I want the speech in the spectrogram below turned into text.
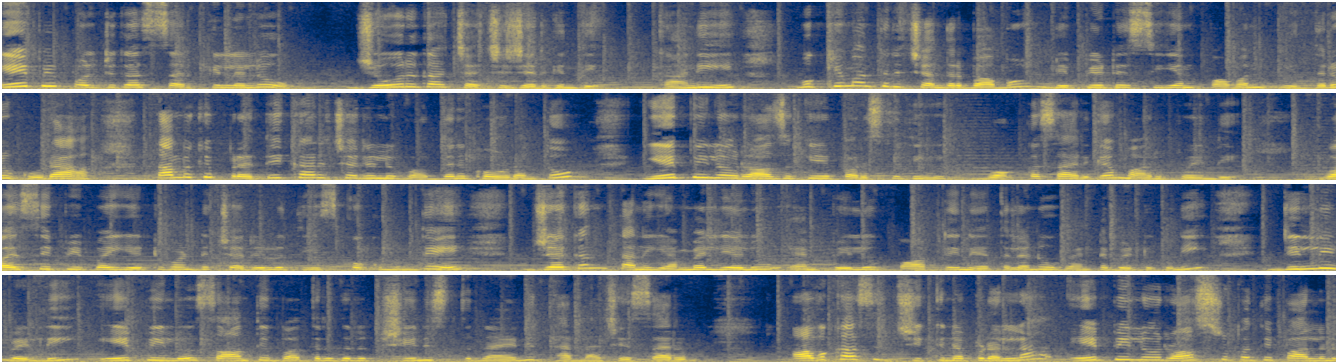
ఏపీ పొలిటికల్ సర్కిళ్ళలో జోరుగా చర్చ జరిగింది. కానీ ముఖ్యమంత్రి చంద్రబాబు డిప్యూటీ సీఎం పవన్ ఇద్దరూ కూడా తమకి ప్రతీకార చర్యలు వద్దనుకోవడంతో ఏపీలో రాజకీయ పరిస్థితి ఒక్కసారిగా మారిపోయింది. వైసీపీపై ఎటువంటి చర్యలు తీసుకోకముందే జగన్ తన ఎమ్మెల్యేలు ఎంపీలు పార్టీ నేతలను వెంటబెట్టుకుని ఢిల్లీ వెళ్ళి ఏపీలో శాంతి భద్రతలు క్షీణిస్తున్నాయని ధర్నా చేశారు. అవకాశం చిక్కినప్పుడల్లా ఏపీలో రాష్ట్రపతి పాలన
